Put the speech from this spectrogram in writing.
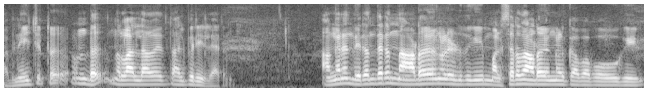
അഭിനയിച്ചിട്ട് ഉണ്ട് എന്നുള്ള അല്ലാതെ താല്പര്യമില്ലായിരുന്നു. അങ്ങനെ നിരന്തരം നാടകങ്ങൾ എഴുതുകയും മത്സര നാടകങ്ങൾക്ക് അവ പോവുകയും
